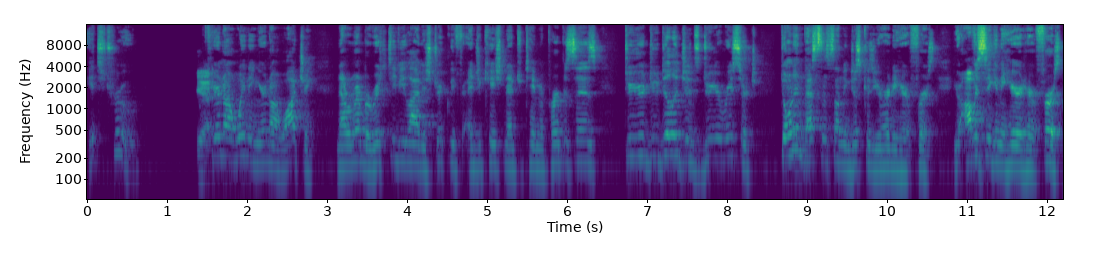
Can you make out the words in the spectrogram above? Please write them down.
It's true. Yeah. If you're not winning, you're not watching. Now remember, Rich TV Live is strictly for education, entertainment purposes. Do your due diligence, do your research. Don't invest in something just because you heard it here first. You're obviously going to hear it here first.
